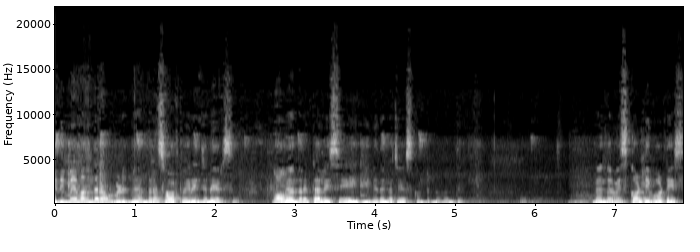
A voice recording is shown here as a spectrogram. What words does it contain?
ఇది మేమందరం ఇప్పుడు మేమందరం సాఫ్ట్వేర్ ఇంజనీర్స్. మేమందరం కలిసి ఈ విధంగా చేసుకుంటున్నాం అంతే. మేమందరం ఇస్కాన్ డివోటీస్.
